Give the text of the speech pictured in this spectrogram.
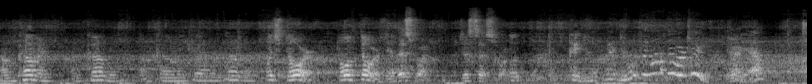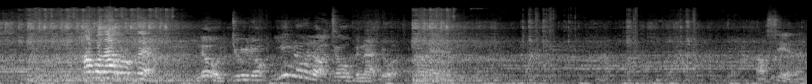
I'm coming. I'm coming. I'm coming, coming, coming. Which door? Both doors, yeah? this one. Just this one. Oh, okay, do you, do you open that door too? Yeah. yeah. How about that one up there? No, do not. You know not to open that door. Oh, yeah. I'll see you then.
